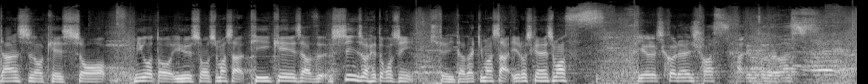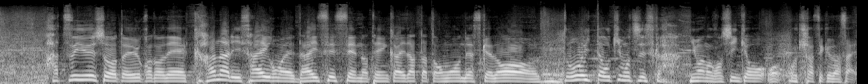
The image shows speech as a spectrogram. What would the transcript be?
男子の決勝見事優勝しました TK ジャズ新庄ヘッドコーチに来ていただきましたよろしくお願いしますよろしくお願いします。ありがとうございます。初優勝ということでかなり最後まで大接戦の展開だったと思うんですけどどういったお気持ちですか？今のご心境をお聞かせください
